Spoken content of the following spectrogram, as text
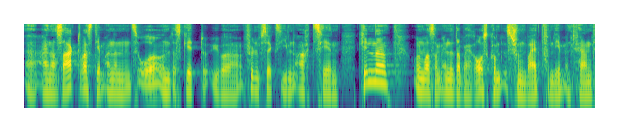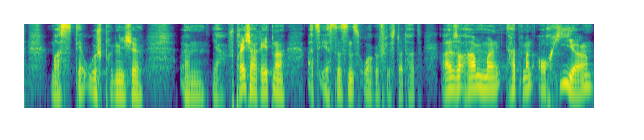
Äh, einer sagt was dem anderen ins Ohr und es geht über fünf, sechs, sieben, acht, zehn Kinder und was am Ende dabei rauskommt, ist schon weit von dem entfernt, was der ursprüngliche ähm, ja, Sprecherredner als erstes ins Ohr geflüstert hat. Also haben man, hat man auch hier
